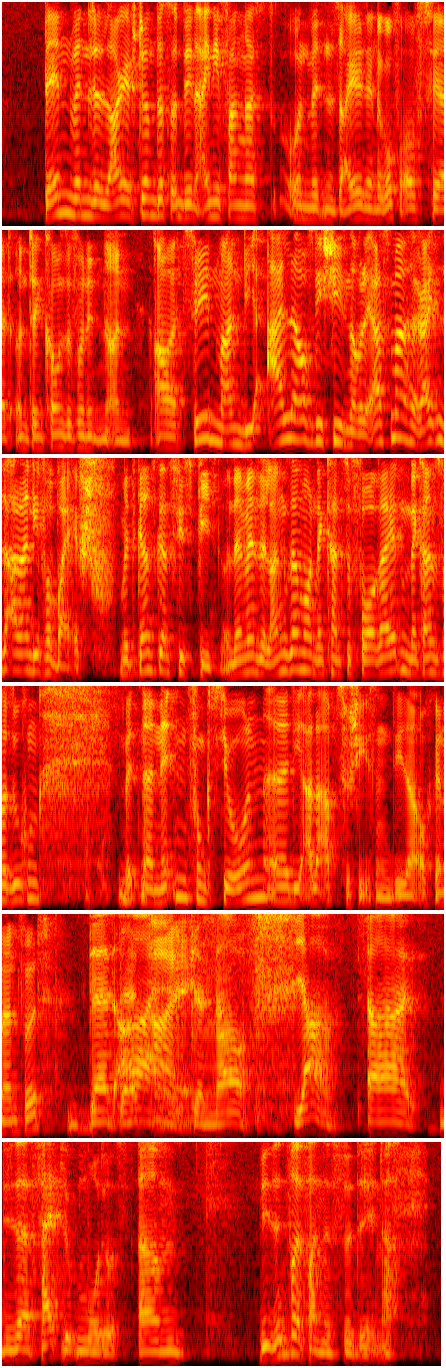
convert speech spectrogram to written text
Denn wenn du der Lage stürmt hast und den eingefangen hast und mit einem Seil den Ruf aufs Pferd und dann kommen sie von hinten an. Aber zehn Mann, die alle auf dich schießen, aber erstmal reiten sie alle an dir vorbei. Mit ganz, ganz viel Speed. Und dann werden sie langsamer und dann kannst du vorreiten und dann kannst du versuchen, mit einer netten Funktion äh, die alle abzuschießen, die da auch genannt wird. Dead, Eye, Eye. genau. Ja, äh, dieser Zeitlupenmodus. Ähm, wie sinnvoll fandest du den?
